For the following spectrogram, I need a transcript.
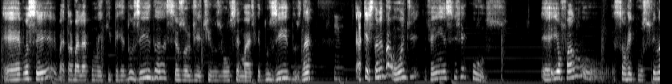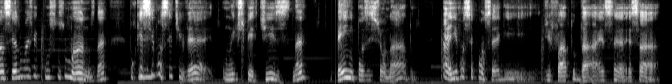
é, você vai trabalhar com uma equipe reduzida, seus objetivos vão ser mais reduzidos, né? Sim. A questão é da onde vêm esses recursos. É, e eu falo, são recursos financeiros, mas recursos humanos, né? Porque uhum. se você tiver um expertise né, bem posicionado, aí você consegue, de fato, dar essa, essa,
